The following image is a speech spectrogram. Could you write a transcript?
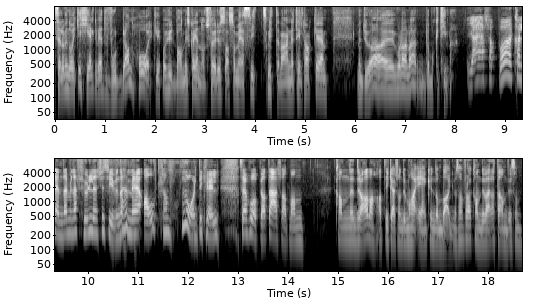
selv om vi nå ikke helt vet hvordan hårklipp og hudbehandling skal gjennomføres, altså med smitt- smitteverntiltak. Men du, hvordan er det? Du har booket time? Jeg er kjapp på. Kalenderen min er full den 27. med alt fra morgen til kveld. Så jeg håper at det er sånn at man kan dra. da At det ikke er sånn du må ha én kunde om dagen, og sånn, for da kan det være at det er andre som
